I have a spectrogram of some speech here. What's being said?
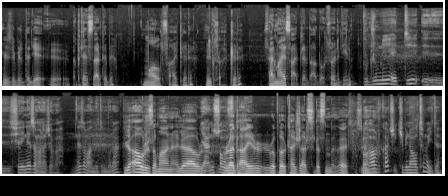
yüzde bir de e, kapitalistler tabii. Mal sahipleri, mülk sahipleri. Sermaye sahipleri daha doğru söyle diyelim. Bu cümleyi ettiği e, şey ne zaman acaba? Ne zaman dedim buna? Le Havre zamanı. Le Havre yani son dair röportajlar sırasında. Evet. Le Havre kaç? 2006 mıydı?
